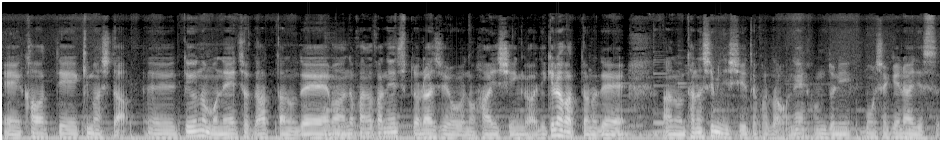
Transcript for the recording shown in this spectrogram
えー変わってきました、えーっていうのもねちょっとあったので、まあ、なかなかねちょっとラジオの配信ができなかったのであの楽しみにしていた方はね本当に申し訳ないです。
